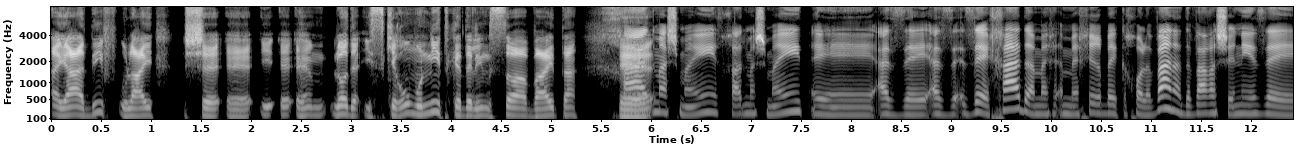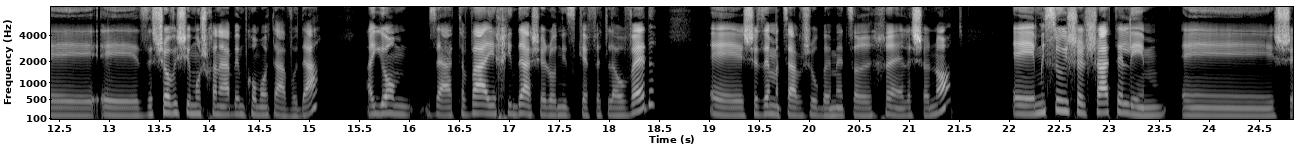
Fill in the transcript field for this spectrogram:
היה עדיף אולי שהם, לא יודע, ישכרו מונית כדי לנסוע הביתה. חד אה, משמעית, חד משמעית. אה, אז, אה, אז זה אחד, המח- המחיר בכחול לבן. הדבר השני זה, אה, זה שווי שימוש חניה במקומות העבודה. היום זו ההטבה היחידה שלא נזקפת לעובד, אה, שזה מצב שהוא באמת צריך אה, לשנות. אה, מיסוי של שאטלים, אה, ש,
